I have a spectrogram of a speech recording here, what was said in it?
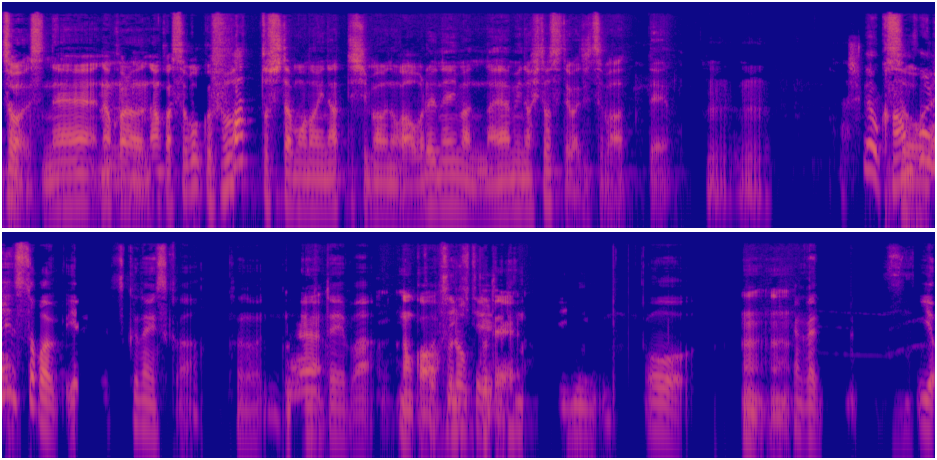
そうですね。だからうんなんかすごくふわっとしたものになってしまうのが俺の今の悩みの一つでは実はあって。うんうん。でもカンファレンスとか少ないですか？そのね例えば、なんかフロックで。を、うんうん。なんか、よ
